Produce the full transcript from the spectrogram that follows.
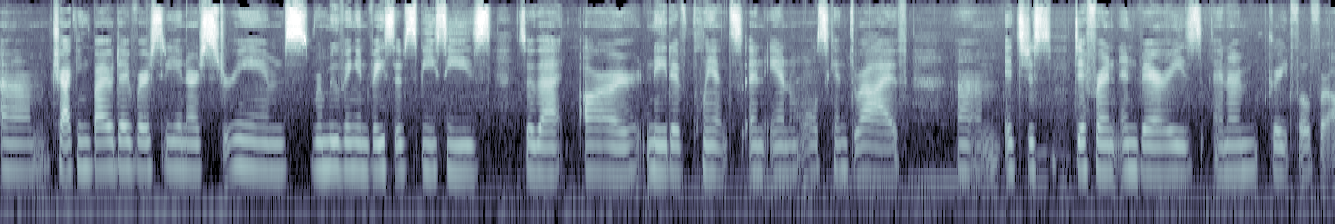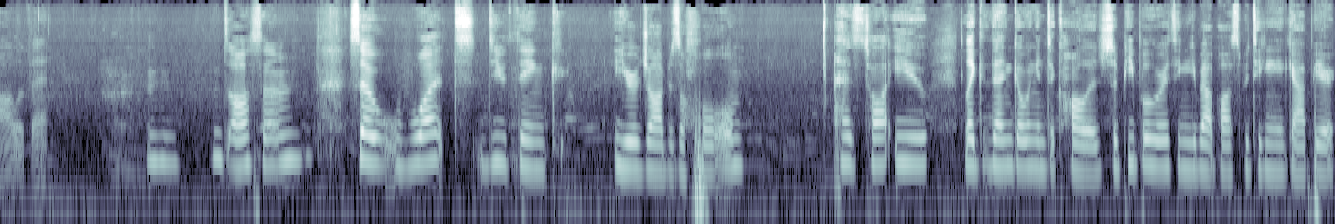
um, tracking biodiversity in our streams, removing invasive species so that our native plants and animals can thrive. Um, it's just different and varies, and I'm grateful for all of it. Mm-hmm. That's awesome. So, what do you think your job as a whole has taught you, like then going into college? So, people who are thinking about possibly taking a gap year,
